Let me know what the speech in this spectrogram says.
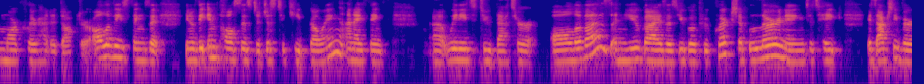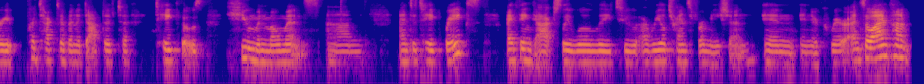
more clear-headed doctor all of these things that you know the impulse is to just to keep going and i think uh, we need to do better all of us and you guys as you go through clerkship learning to take it's actually very protective and adaptive to take those human moments um, and to take breaks I think actually will lead to a real transformation in in your career. And so I'm kind of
